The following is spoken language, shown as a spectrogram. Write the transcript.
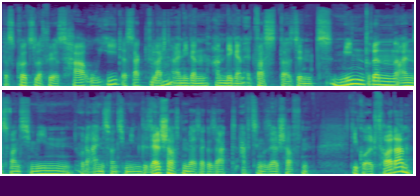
Das Kürzel dafür ist HUI. Das sagt vielleicht mhm. einigen Anlegern etwas. Da sind Minen drin, 21 Minen oder 21 Minengesellschaften, besser gesagt, Aktiengesellschaften, die Gold fördern.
